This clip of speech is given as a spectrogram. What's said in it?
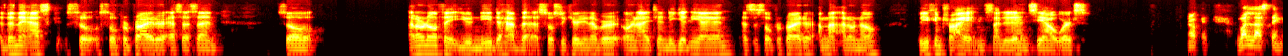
then they ask so sole proprietor SSN. So I don't know if they, you need to have the social security number or an ITIN to get an EIN as a sole proprietor. I'm not, I don't know, but you can try it and send it in and see how it works. Okay. One last thing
